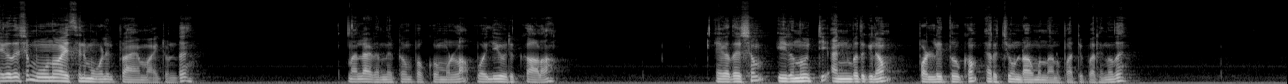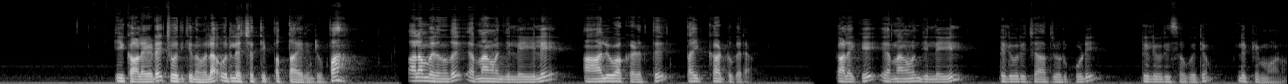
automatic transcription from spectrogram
ഏകദേശം മൂന്ന് വയസ്സിന് മുകളിൽ പ്രായമായിട്ടുണ്ട്. നല്ല ഇടന്നിട്ടും പക്വമുള്ള വലിയൊരു കാള. ഏകദേശം ഇരുന്നൂറ്റി അൻപത് കിലോ പള്ളിത്തൂക്കം ഇറച്ചി ഉണ്ടാകുമെന്നാണ് പാർട്ടി പറയുന്നത്. ഈ കാളയുടെ ചോദിക്കുന്ന വില ഒരു ലക്ഷത്തി പത്തായിരം രൂപ. സ്ഥലം വരുന്നത് എറണാകുളം ജില്ലയിലെ ആലുവ കഴുത്ത് തൈക്കാട്ടുകര. കാളയ്ക്ക് എറണാകുളം ജില്ലയിൽ ഡെലിവറി ചാർജോട് കൂടി ഡെലിവറി സൗകര്യം ലഭ്യമാണ്.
